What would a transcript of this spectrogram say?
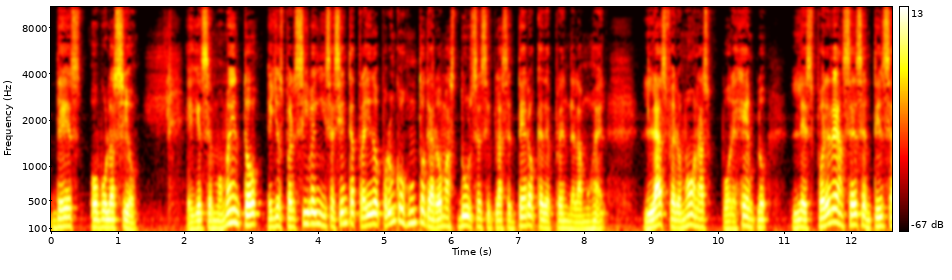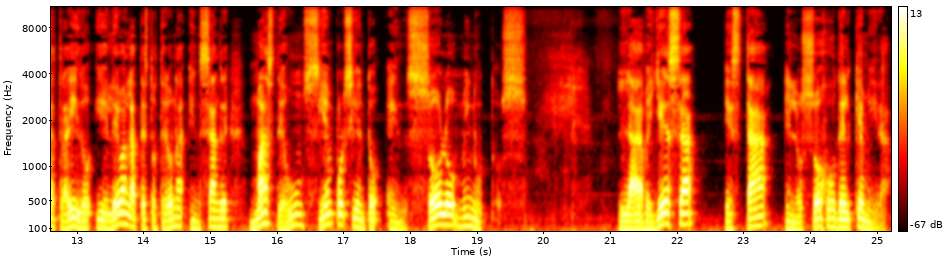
de ovulación. En ese momento, ellos perciben y se sienten atraídos por un conjunto de aromas dulces y placenteros que desprende la mujer. Las feromonas, por ejemplo, les pueden hacer sentirse atraídos y elevan la testosterona en sangre más de un 100% en solo minutos. La belleza está en los ojos del que mira.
